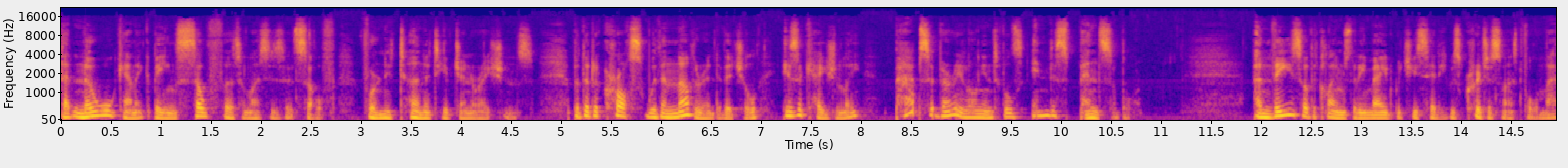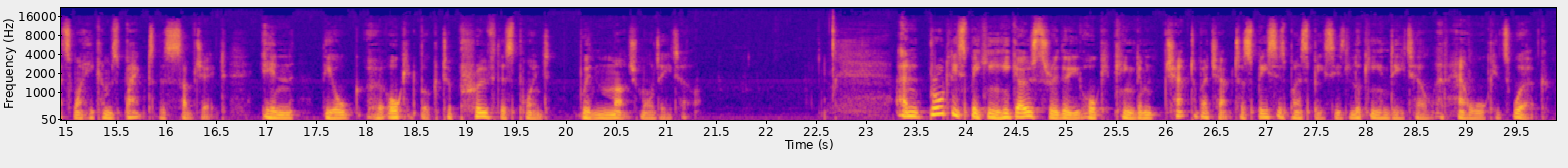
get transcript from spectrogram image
that no organic being self fertilizes itself for an eternity of generations, but that a cross with another individual is occasionally, perhaps at very long intervals, indispensable. And these are the claims that he made, which he said he was criticised for. And that's why he comes back to this subject in the uh, Orchid book to prove this point with much more detail. And broadly speaking, he goes through the orchid kingdom chapter by chapter, species by species, looking in detail at how orchids work.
